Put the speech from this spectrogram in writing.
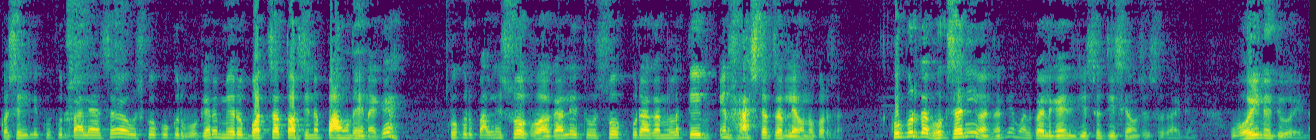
कसैले कुकुर पालेको छ उसको कुकुर भुकेर मेरो बच्चा तर्सिन पाउँदैन के? कुकुर पाल्ने सोख भएकाले त्यो सोख पुरा गर्नलाई त्यही इन्फ्रास्ट्रक्चर ल्याउनुपर्छ कुकुर त भुक्छ नि भन्छन् कि? मैले कहिले काहीँ यस्तो जिस्काउँछु सोसाइटीमा। होइन त्यो होइन।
